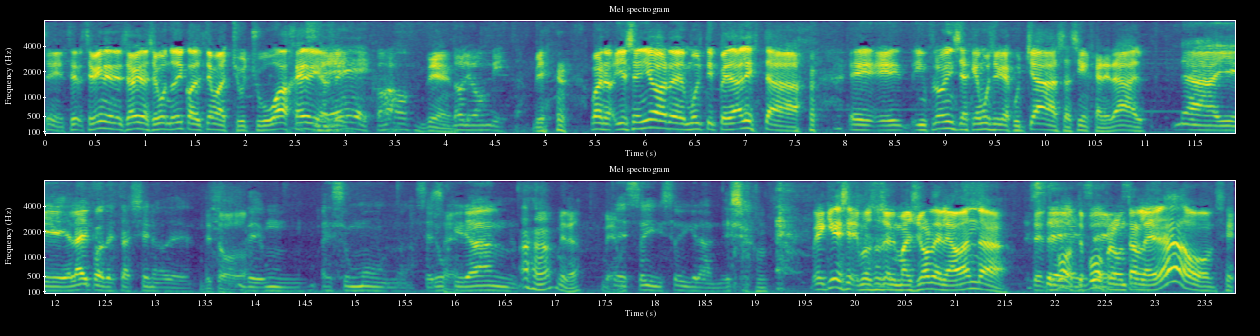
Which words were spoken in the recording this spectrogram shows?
Sí, se, se viene, se viene el segundo disco del tema Chuchuá Heavy. así. Sí, ¿cómo? Ah, bien. Doble bombista. Bien. Bueno, y el señor eh, multipedalista, eh, eh, influencias, ¿qué música escuchás así en general? Nah, y el iPod está lleno de. De todo. de un, es un mundo. Cerú Sí. Girán. Ajá, mira. Bien. Eh, soy, soy grande yo. Eh, ¿Quién es? ¿Vos sos el mayor de la banda? ¿Te, puedo, te puedo sí, preguntar la edad o...? Sí.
